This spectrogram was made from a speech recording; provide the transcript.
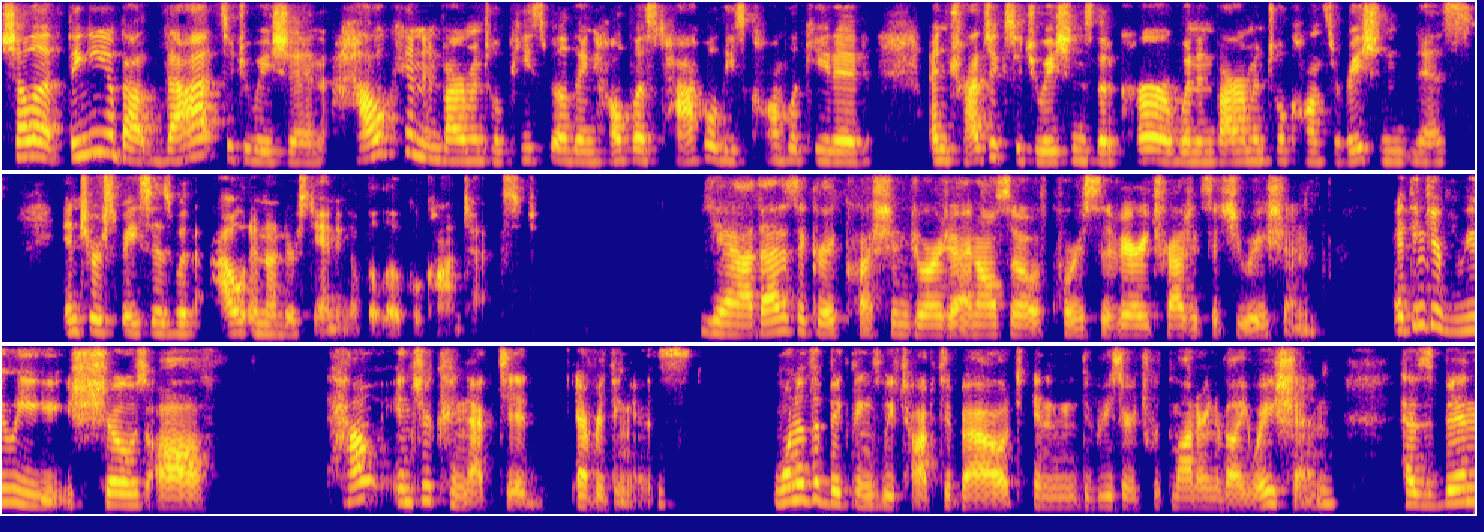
Shela, thinking about that situation, how can environmental peace building help us tackle these complicated and tragic situations that occur when environmental conservationists interspaces without an understanding of the local context? Yeah, that is a great question, Georgia, and also, of course, a very tragic situation. I think it really shows off how interconnected everything is. One of the big things we've talked about in the research with monitoring evaluation has been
